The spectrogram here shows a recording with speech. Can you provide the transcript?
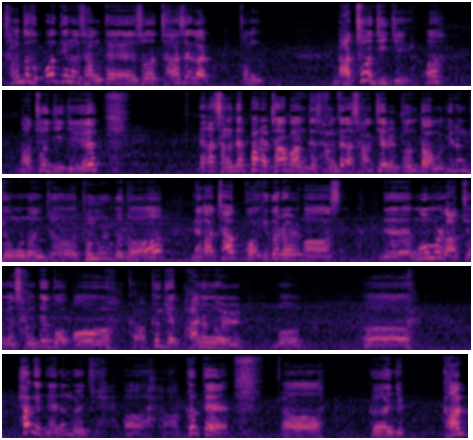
상대도 뻗이는 상태에서 자세가 좀 낮춰지지 어? 낮춰지지. 내가 상대 팔을 잡았는데 상대가 상체를 든다 뭐 이런 경우는 저 드물거든. 내가 잡고 이거를 어 내 몸을 낮추면 상대도 어 그- 거기에 반응을 뭐 어, 하게 되는 거지. 어, 어, 그때, 어, 그 이제 각,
